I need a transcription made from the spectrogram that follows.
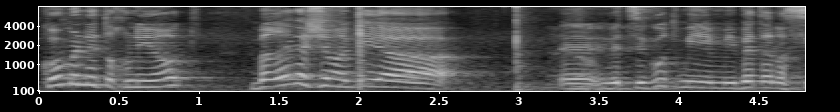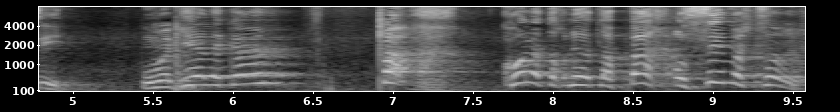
כל מיני תוכניות. ברגע שמגיע אה, נציגות מבית הנשיא, הוא מגיע לכאן, פח! כל התוכניות לפח, עושים מה שצריך.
